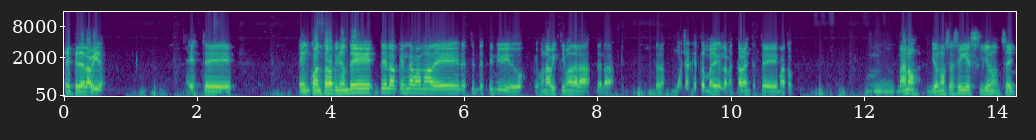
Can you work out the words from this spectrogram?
el de la vida. Este, en cuanto a la opinión de, de lo que es la mamá de, este, este, individuo, que es una víctima de, la, de, la, las muchas que esto lamentablemente este mató. Mm, yo no sé si es, yo no sé,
